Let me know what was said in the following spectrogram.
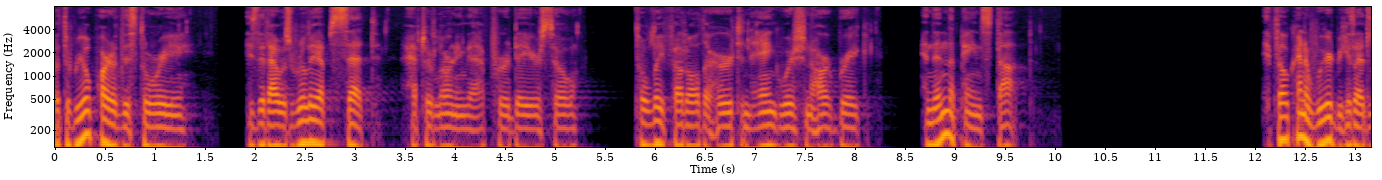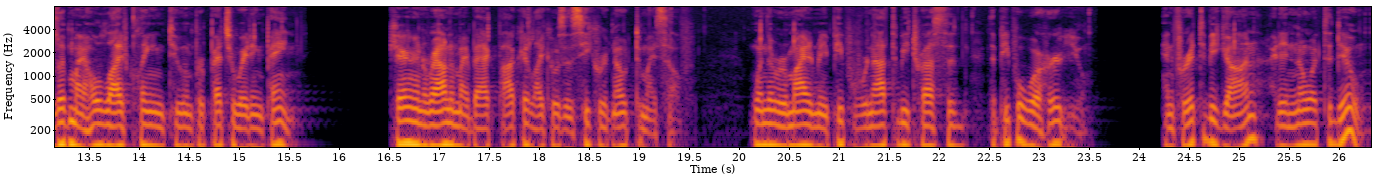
But the real part of this story is that I was really upset after learning that for a day or so, totally felt all the hurt and anguish and heartbreak, and then the pain stopped. It felt kind of weird because I'd lived my whole life clinging to and perpetuating pain, carrying it around in my back pocket like it was a secret note to myself, one that reminded me people were not to be trusted, that people will hurt you. And for it to be gone, I didn't know what to do.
